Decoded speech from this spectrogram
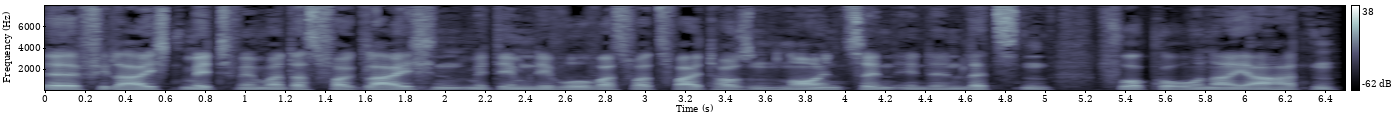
äh, vielleicht mit, wenn wir das vergleichen mit dem Niveau, was wir 2019 in den letzten Vor-Corona-Jahr hatten,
